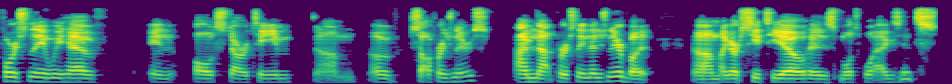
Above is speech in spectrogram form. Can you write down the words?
fortunately, we have an all-star team um, of software engineers. I'm not personally an engineer, but um, like our CTO has multiple exits.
